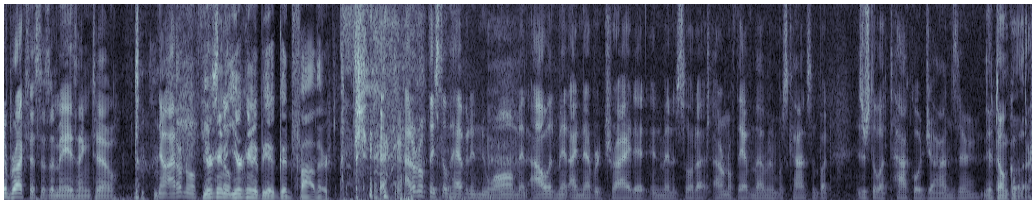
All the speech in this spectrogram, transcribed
Their breakfast is amazing too. Now I don't know if they you're gonna still, you're gonna be a good father. I don't know if they still have it in New Ulm, and I'll admit I never tried it in Minnesota. I don't know if they have them in Wisconsin, but is there still a Taco John's there? Yeah, don't go there.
